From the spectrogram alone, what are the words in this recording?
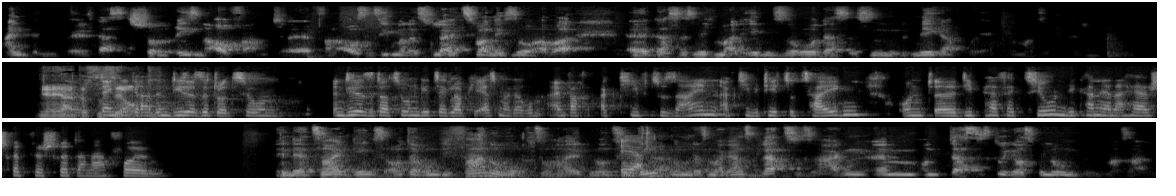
einbinden will, das ist schon ein Riesenaufwand. Äh, von außen sieht man das vielleicht zwar nicht so, aber äh, das ist nicht mal eben so, das ist ein Megaprojekt. Ja, ja, das ich ist denke ja auch gerade in dieser Situation in dieser Situation geht es ja, glaube ich, erstmal darum, einfach aktiv zu sein, Aktivität zu zeigen und äh, die Perfektion, die kann ja nachher Schritt für Schritt danach folgen. In der Zeit ging es auch darum, die Fahne hochzuhalten und zu ja. winken, um das mal ganz platt zu sagen. Ähm, und das ist durchaus gelungen, würde ich mal sagen.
